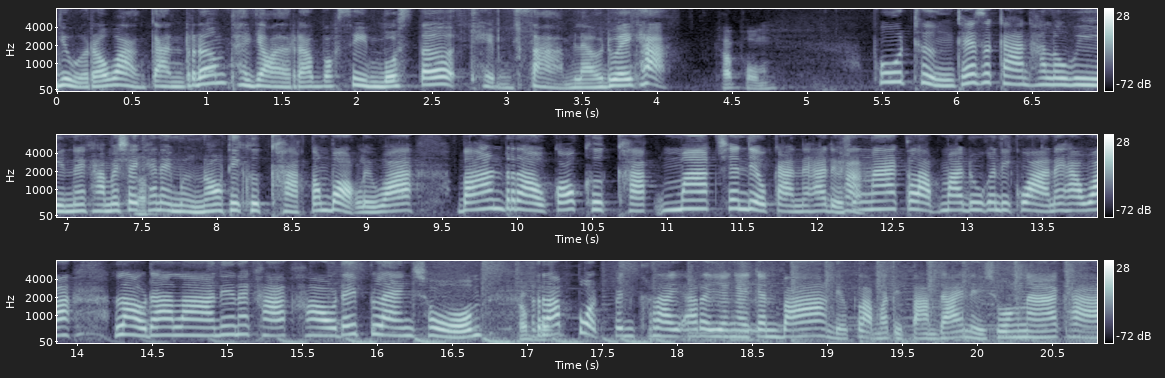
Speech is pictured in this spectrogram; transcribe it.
อยู่ระหว่างการเริ่มทยอยรับวัคซีนบูสเตอร์เข็ม 3 แล้วด้วยค่ะ ครับผม พูดถึงเทศกาลฮาโลวีนนะคะไม่ใช่ครับแค่ในเมืองนอกที่คึกคักต้องบอกเลยว่า บ้านเราก็คึกคักมากเช่นเดียวกันนะคะ เดี๋ยวค่ะช่วงหน้ากลับมาดูกันดีกว่านะคะว่าเหล่าดาราเนี่ยนะคะ เขาได้แปลงโฉมครับผมรับบทเป็นใครอะไรยังไงกันบ้าง เดี๋ยวกลับมาติดตามได้ในช่วงหน้าค่ะ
